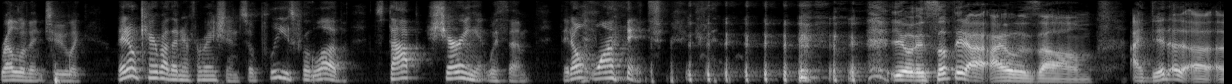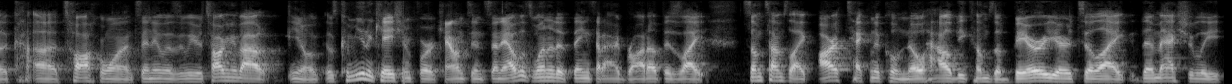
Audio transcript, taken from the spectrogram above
relevant to. Like they don't care about that information. So please, for love, stop sharing it with them. They don't want it. you know, it's something I, I was um I did a, a, a, talk once, and it was we were talking about you know it was communication for accountants, and that was one of the things that I brought up is like sometimes like our technical know-how becomes a barrier to like them actually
